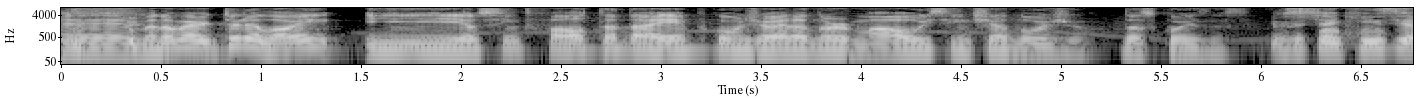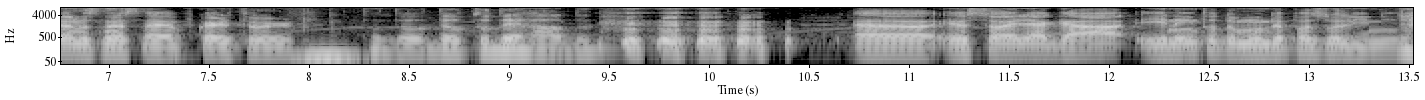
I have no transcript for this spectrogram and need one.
É, meu nome é Arthur Eloy e eu sinto falta da época onde eu era normal e sentia nojo das coisas. Você tinha 15 anos nessa época, Arthur. Então deu, deu tudo errado. Ah, eu sou LH e nem todo mundo é Pasolini.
